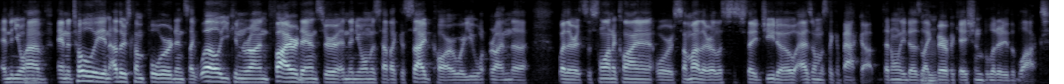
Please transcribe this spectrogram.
And then you'll mm-hmm. have Anatoly and others come forward and it's like, well, you can run Firedancer and then you almost have like a sidecar where you run the whether it's a Solana client or some other, let's just say Jito, as almost like a backup that only does like mm-hmm. verification, validity of the blocks.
